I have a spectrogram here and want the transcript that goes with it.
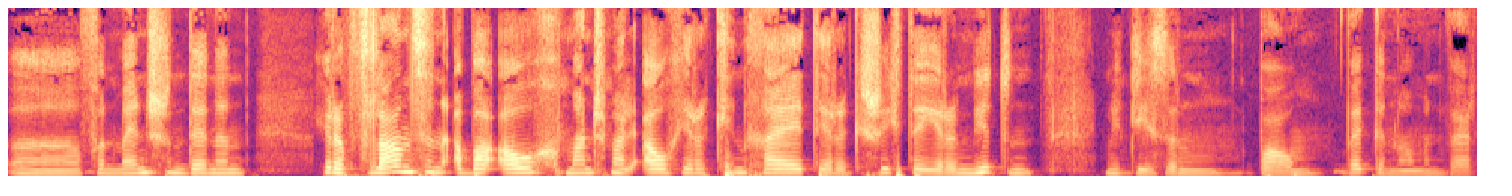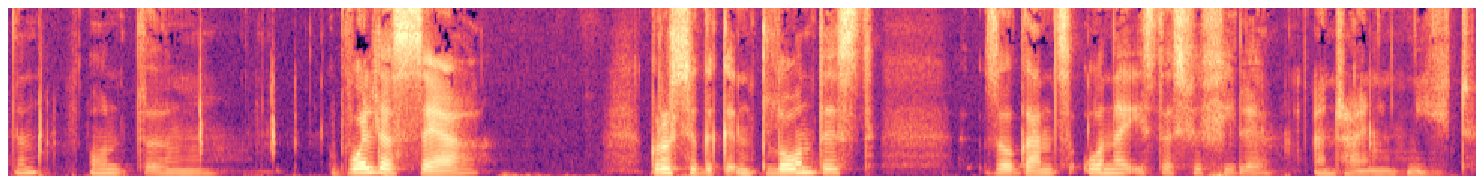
äh, von Menschen, denen ihre Pflanzen, aber auch manchmal auch ihre Kindheit, ihre Geschichte, ihre Mythen mit diesem Baum weggenommen werden. Und ähm, obwohl das sehr großzügig entlohnt ist, so ganz ohne ist das für viele anscheinend nicht.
